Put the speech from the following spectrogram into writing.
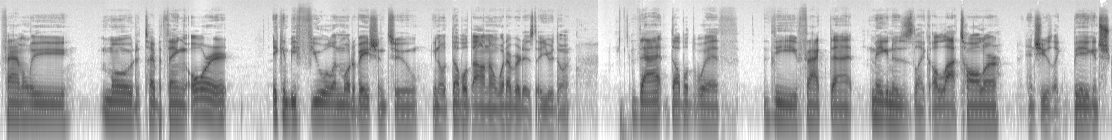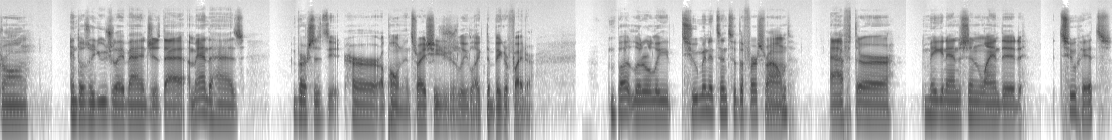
family mode type of thing, or it can be fuel and motivation to, you know, double down on whatever it is that you're doing. That doubled with the fact that Megan is like a lot taller and she's like big and strong. And those are usually advantages that Amanda has versus the, her opponents, right? She's usually like the bigger fighter. But literally two minutes into the first round, after Megan Anderson landed two hits,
